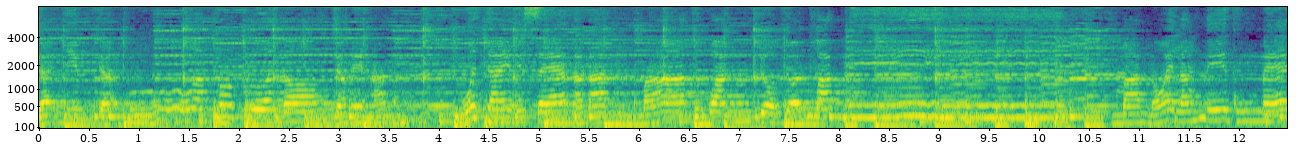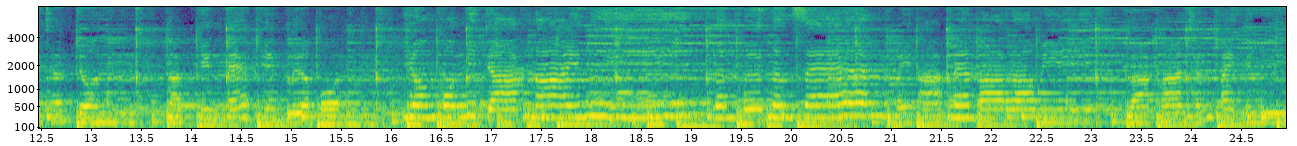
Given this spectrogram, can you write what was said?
จะยิ้มจะหัวก็กลัวน้องจะไม่หัน หัวใจที่แสนอัดอันมาทุกวันจบจนปักนี้ ลังนี้ถึงแม้ฉันจนตัดกินแม้เพียงเกลือปนยอมทนไม่จากนายนี้เงินหมื่นเงินแสน ไม่อาจแม้มาราวีรากมานฉันไปตี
